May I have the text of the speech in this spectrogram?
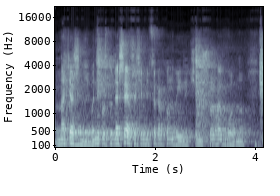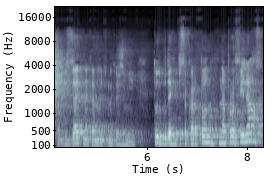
натяжні. Вони просто дешевше, ніж гіпсокартон вийдуть, чим що завгодно. Щоб взяти, натягнути натяжні. Тут буде гіпсокартон на профілях,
